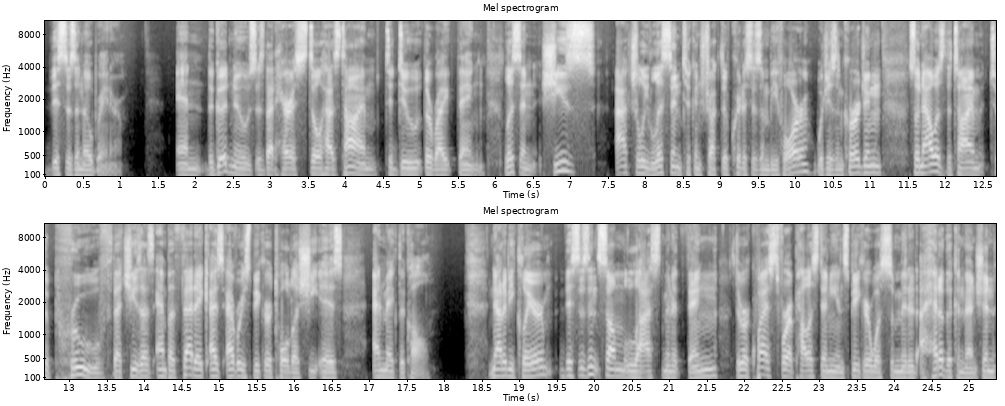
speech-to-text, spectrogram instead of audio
This is a no brainer. And the good news is that Harris still has time to do the right thing. Listen, she's actually listened to constructive criticism before, which is encouraging. So now is the time to prove that she's as empathetic as every speaker told us she is and make the call. Now, to be clear, this isn't some last minute thing. The request for a Palestinian speaker was submitted ahead of the convention,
